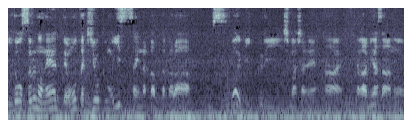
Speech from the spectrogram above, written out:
移動するのねって思った記憶も一切なかったから、すごいびっくりしましたね。はい。だから皆さん、あの、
